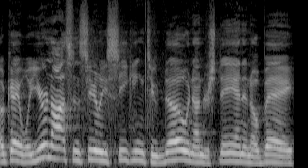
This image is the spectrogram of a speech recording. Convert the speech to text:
Okay, well, you're not sincerely seeking to know and understand and obey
